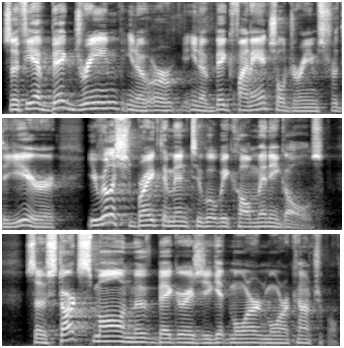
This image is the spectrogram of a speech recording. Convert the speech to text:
So if you have big dream, you know, or you know, big financial dreams for the year, you really should break them into what we call mini goals. So start small and move bigger as you get more and more comfortable.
